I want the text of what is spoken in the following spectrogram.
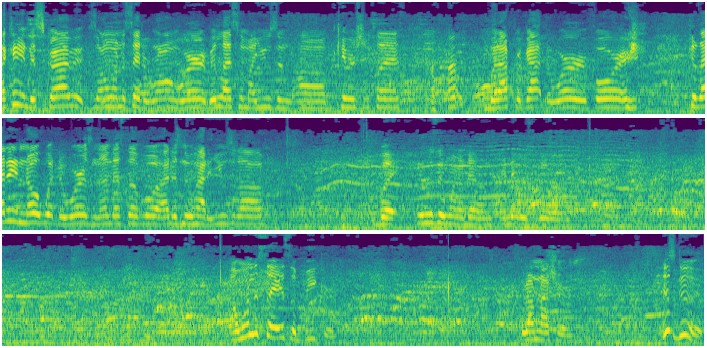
I can't describe it because I don't want to say the wrong word. But it's like somebody using um, chemistry class, but I forgot the word for it because I didn't know what the words and none of that stuff were. I just knew how to use it all. But it was in one of them, and it was good. I want to say it's a beaker, but I'm not sure. It's good.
